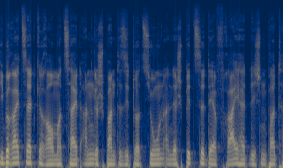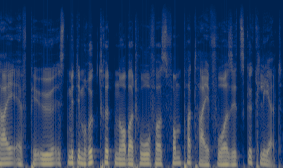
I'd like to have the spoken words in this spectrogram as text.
Die bereits seit geraumer Zeit angespannte Situation an der Spitze der Freiheitlichen Partei (FPÖ) ist mit dem Rücktritt Norbert Hofers vom Parteivorsitz geklärt.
